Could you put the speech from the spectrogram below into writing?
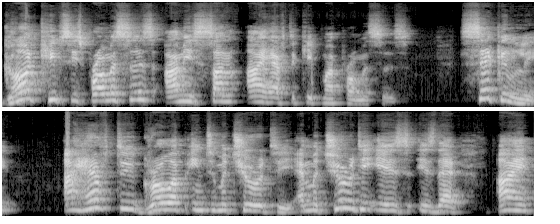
God keeps his promises. I'm his son. I have to keep my promises. Secondly, I have to grow up into maturity. And maturity is, is that I,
